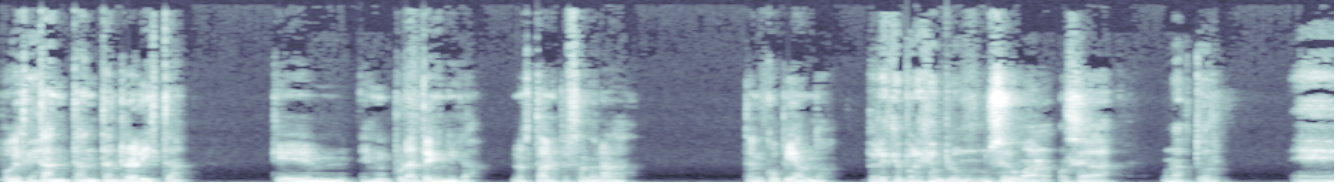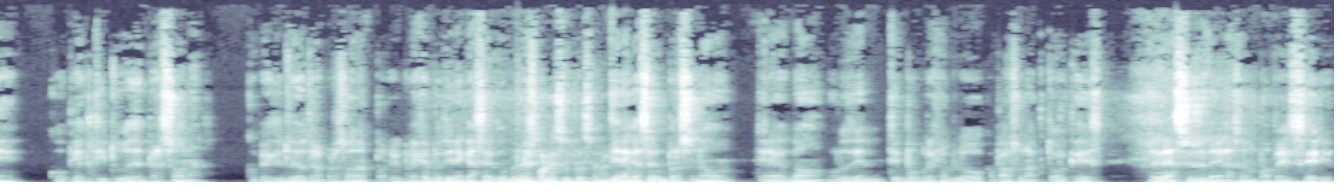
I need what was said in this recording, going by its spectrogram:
Porque es tan, tan, tan realista que mm, es muy pura técnica. No están expresando nada. Están copiando. Pero es que, por ejemplo, un, un ser humano, o sea, un actor, eh, copia actitudes de personas, copia actitudes de otras personas, porque, por ejemplo, tiene que hacer de un Le pone su personalidad. tiene que hacer un personaje, no, tiene, no, tiene, tipo, por ejemplo, capaz un actor que es gracioso tiene que hacer un papel serio.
